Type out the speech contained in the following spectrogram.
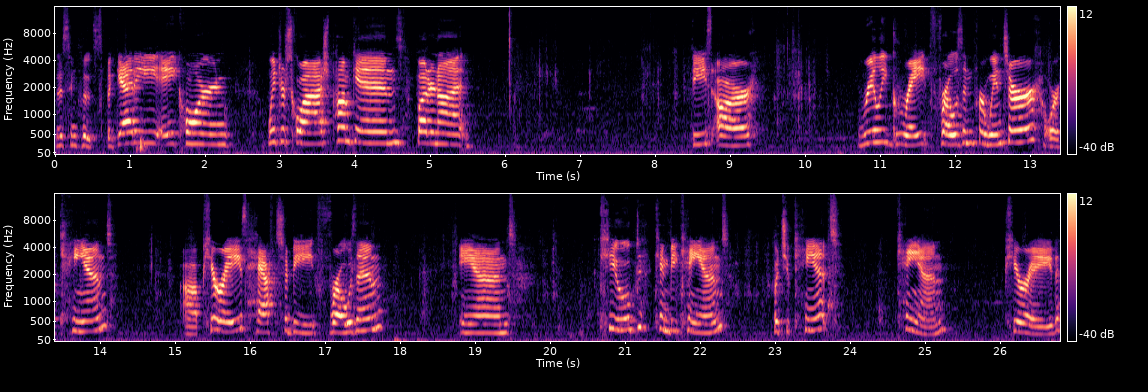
This includes spaghetti, acorn, winter squash, pumpkins, butternut. These are really great frozen for winter or canned. Uh, purees have to be frozen and cubed can be canned, but you can't can pureed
